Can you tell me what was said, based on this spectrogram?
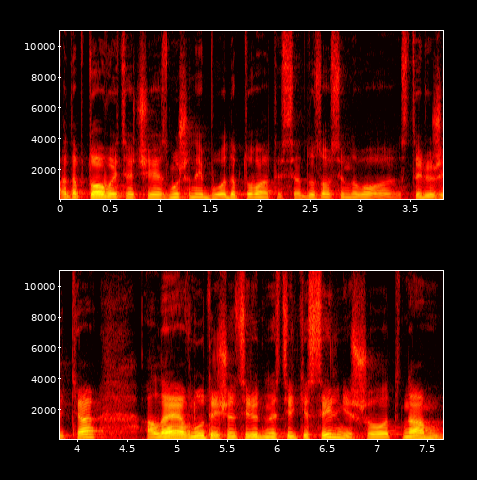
адаптовується чи змушений був адаптуватися до зовсім нового стилю життя. Але внутрішньо ці люди настільки сильні, що от нам,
